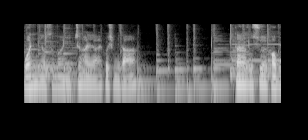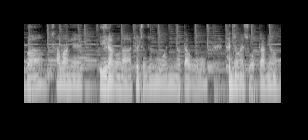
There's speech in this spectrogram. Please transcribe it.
원인이었음을 입증하여야 할 것입니다. 따라서 수혈 거부가 사망의 유일하거나 결정적인 원인이었다고 단정할 수 없다면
